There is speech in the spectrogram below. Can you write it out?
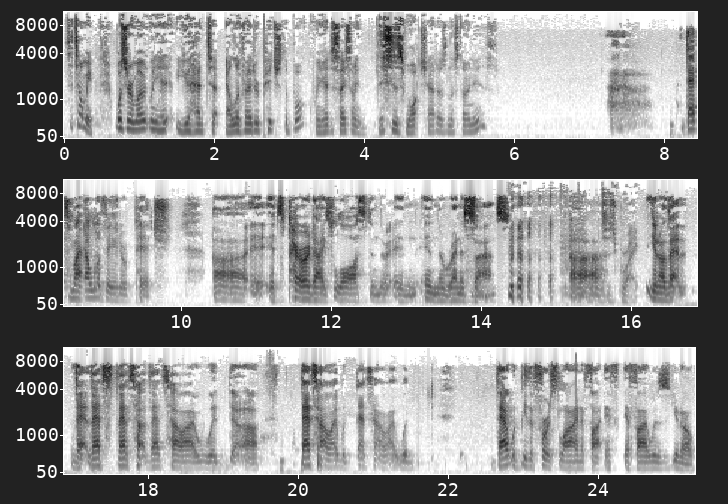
so tell me, was there a moment when you had, you had to elevator pitch the book, when you had to say something, this is what Shadows in the Stone is? That's my elevator pitch. Uh, it's Paradise Lost in the in, in the Renaissance. uh, Which is great. You know that that that's that's how that's how I would uh, that's how I would that's how I would that would be the first line if I if if I was you know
